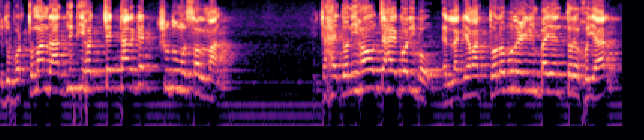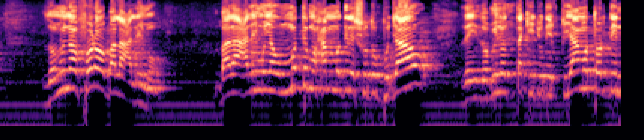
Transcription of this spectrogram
কিন্তু বর্তমান রাজনীতি হচ্ছে টার্গেট শুধু মুসলমান। চাহে ধনী হও, চাহে গরিব এর লাগে আমার তলবুল ইলিম বাইন্তরে হইয়ার জমিন ফড়ো, বালা আলিমো বালা আলিমুয়া উম্মতে মোহাম্মদিরে শুধু বুঝাও যে এই জমিনত থাকি যদি কিয়ামতর দিন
